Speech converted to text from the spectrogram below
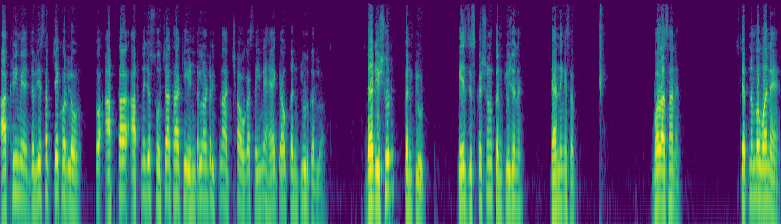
आखिरी में, जब ये सब चेक कर लो तो आपका, आपने जो सोचा था कि इंटरनल इतना अच्छा होगा, सही में है क्या, वो कंक्लूड कर लो that you should conclude case discussion और कंक्लूजन है। ध्यान देंगे सब। बहुत आसान है। स्टेप नंबर वन है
